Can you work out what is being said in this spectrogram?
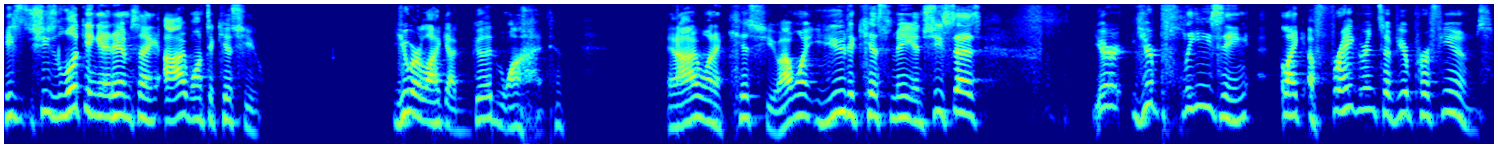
He's, she's looking at him saying, I want to kiss you. You are like a good wine. And I want to kiss you. I want you to kiss me. And she says, You're, you're pleasing like a fragrance of your perfumes.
